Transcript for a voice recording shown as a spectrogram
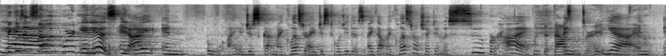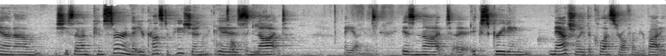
because it's so important. It is, and. I and I had just gotten my cholesterol. I just told you this. I got my cholesterol checked and it was super high, Like the thousands, And- right? Yeah, Yeah. and and um, she said, I'm concerned that your constipation God, is not, yeah, is, is not uh, excreting naturally the cholesterol from your body.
